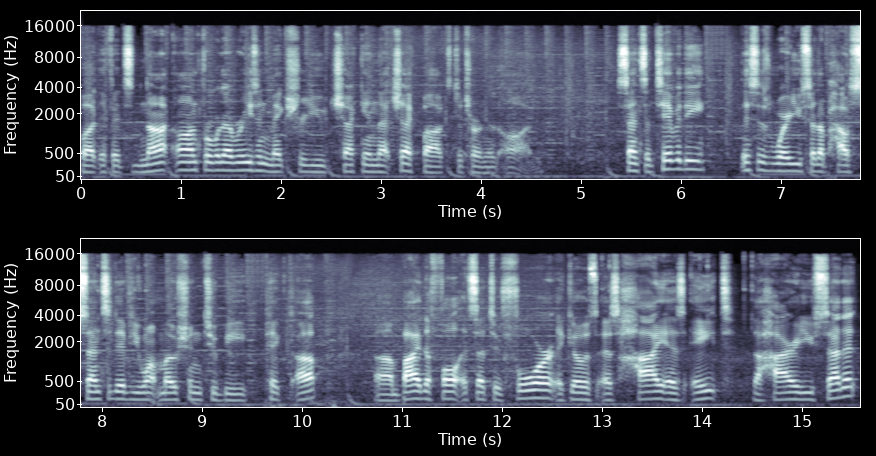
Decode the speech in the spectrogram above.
but if it's not on for whatever reason make sure you check in that checkbox to turn it on Sensitivity, this is where you set up how sensitive you want motion to be picked up. Um, by default, it's set to 4. It goes as high as 8. The higher you set it,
